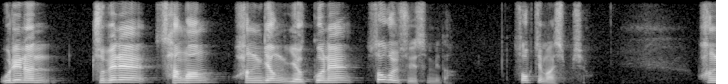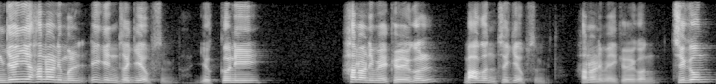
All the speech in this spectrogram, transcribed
우리는 주변의 상황, 환경, 여건에 속을 수 있습니다. 속지 마십시오. 환경이 하나님을 이긴 적이 없습니다. 여건이 하나님의 계획을 막은 적이 없습니다. 하나님의 계획은 지금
